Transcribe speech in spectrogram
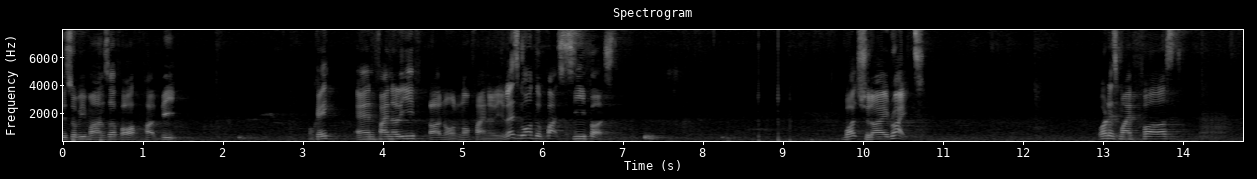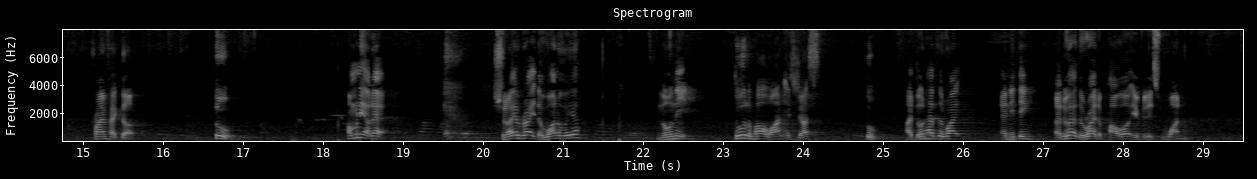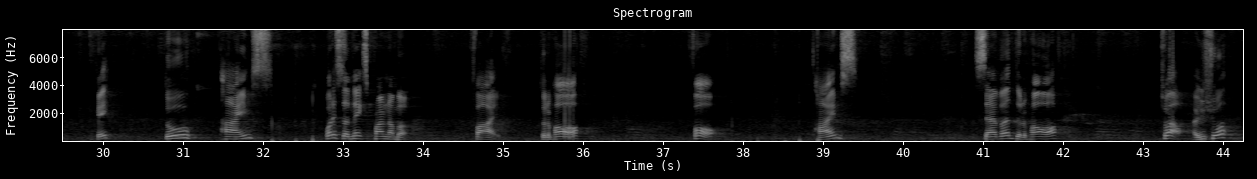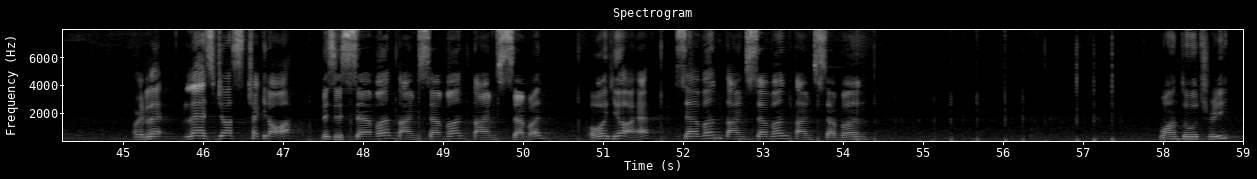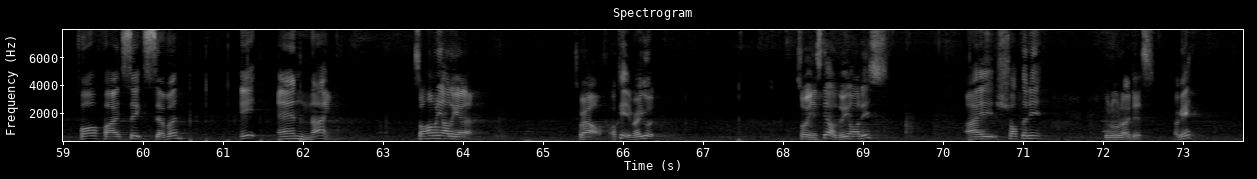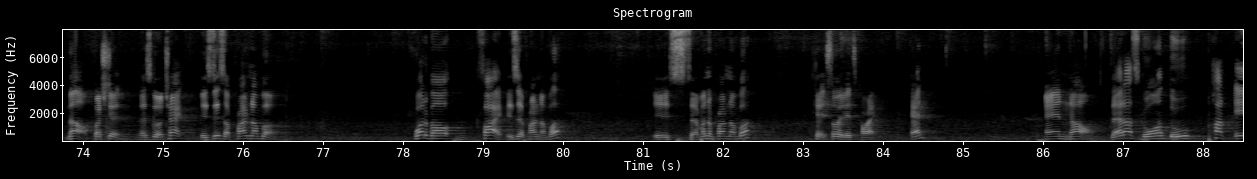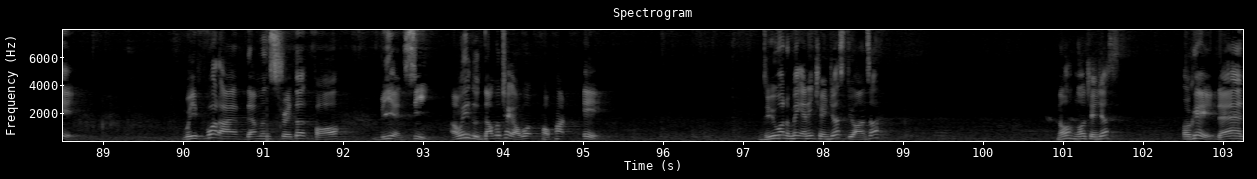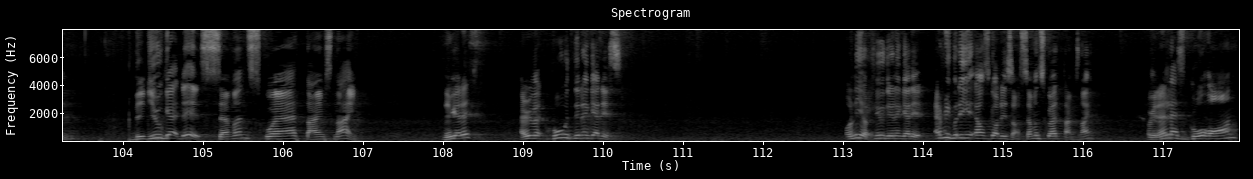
this will be my answer for part B. Okay? And finally, uh, no, not finally. Let's go on to part C first. What should I write? What is my first prime factor? 2. How many are there? Should I write the 1 over here? No need. 2 to the power 1 is just 2. I don't have to write anything. I don't have to write the power if it is 1. Okay? 2 times, what is the next prime number? 5 to the power of 4 times 7 to the power of 12. Are you sure? Okay, let, let's just check it out. Huh? This is 7 times 7 times 7. Over here I have 7 times 7 times 7. 1, 2, 3, 4, 5, 6, 7, 8, and 9. So how many altogether? 12. Okay, very good. So instead of doing all this, I shorten it to look like this. Okay? Now, question. Let's do a check. Is this a prime number? What about 5? Is it a prime number? Is 7 a prime number? Okay, so it is correct. Can? And now, let us go on to part A. With what I have demonstrated for B and C, I want you to double check your work for part A. Do you want to make any changes to your answer? No? No changes? Okay, then did you get this? 7 squared times 9. Do you get this? Everybody, who didn't get this? Only a few didn't get it. Everybody else got this. Uh, 7 squared times 9. Okay, then let's go on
